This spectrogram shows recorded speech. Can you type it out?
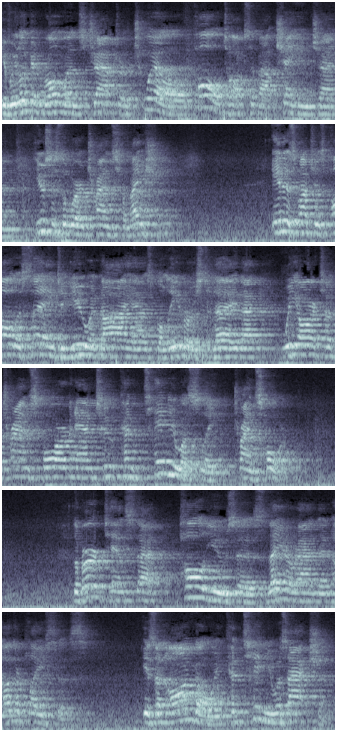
If we look at Romans chapter 12, Paul talks about change and uses the word transformation. Inasmuch as Paul is saying to you and I as believers today that we are to transform and to continuously transform. The verb tense that Paul uses there and in other places is an ongoing, continuous action.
